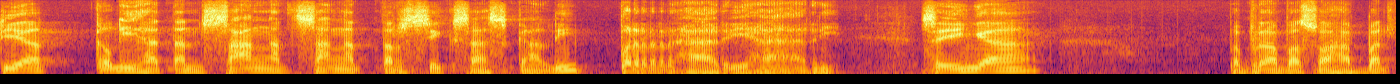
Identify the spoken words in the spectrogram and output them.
dia kelihatan sangat-sangat tersiksa sekali berhari-hari. Sehingga beberapa sahabat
